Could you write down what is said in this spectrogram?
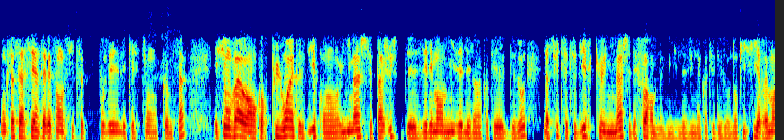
Donc ça c'est assez intéressant aussi de se poser les questions comme ça. Et si on va encore plus loin que se dire qu'une image, c'est pas juste des éléments mis les uns à côté des autres, la suite, c'est de se dire qu'une image, c'est des formes mises les unes à côté des autres. Donc ici, il y a vraiment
